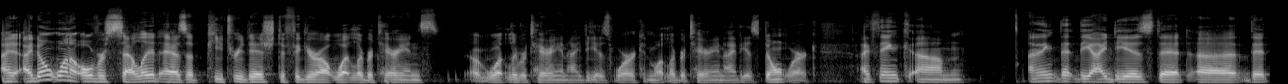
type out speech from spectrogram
I, I don't want to oversell it as a petri dish to figure out what libertarians, uh, what libertarian ideas work and what libertarian ideas don't work. I think. Um, I think that the ideas that uh, that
